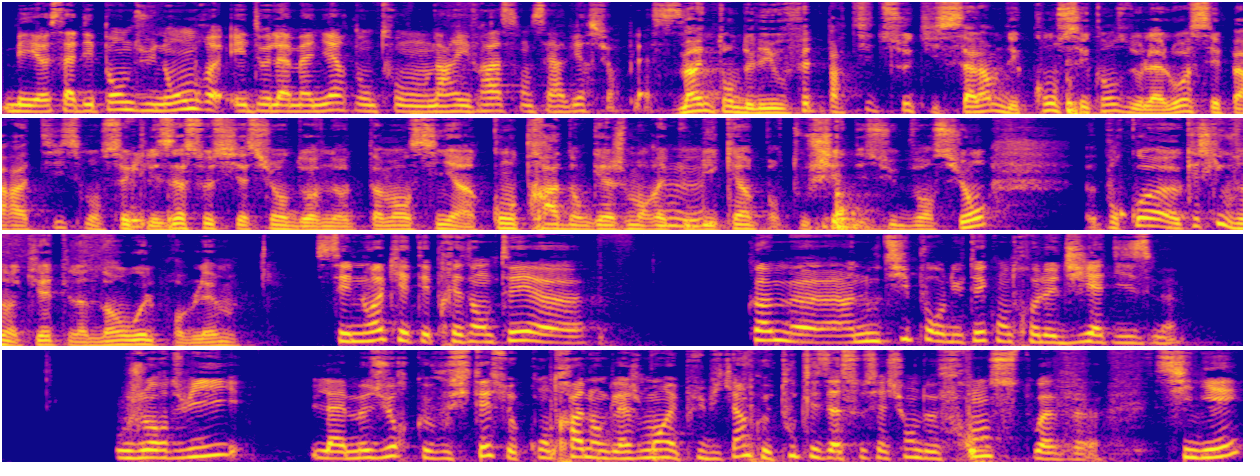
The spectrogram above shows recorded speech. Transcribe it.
mais euh, ça dépend du nombre et de la manière dont on arrivera à s'en servir sur place. Marine Tondelier, vous faites partie de ceux qui s'alarment des conséquences de la loi séparatisme. On sait que les associations doivent notamment signer un contrat d'engagement républicain pour toucher des subventions. Pourquoi Qu'est-ce qui vous inquiète là-dedans? Où est le problème? C'est une loi qui été présentée comme un outil pour lutter contre le djihadisme. Aujourd'hui, la mesure que vous citez, ce contrat d'engagement républicain que toutes les associations de France doivent signer,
